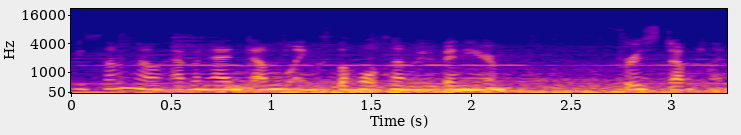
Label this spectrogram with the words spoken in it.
We somehow haven't had dumplings the whole time we've been here. First dumpling.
